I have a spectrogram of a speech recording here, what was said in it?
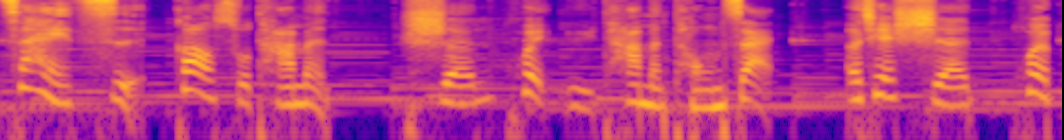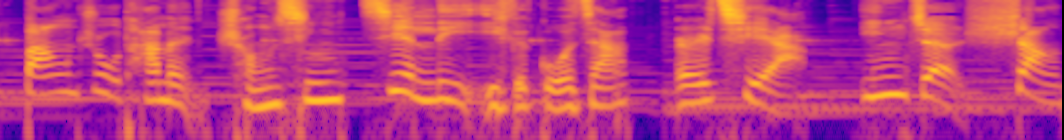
再次告诉他们，神会与他们同在，而且神会帮助他们重新建立一个国家。而且啊，因着上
